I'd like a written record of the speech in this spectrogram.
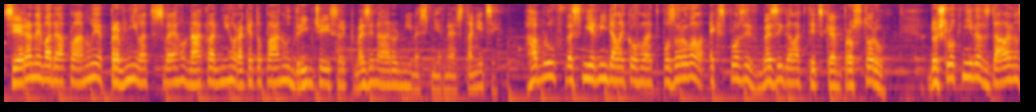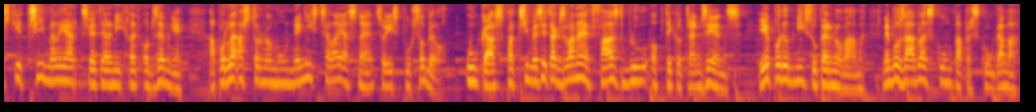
Sierra Nevada plánuje první let svého nákladního raketoplánu Dream Chaser k mezinárodní vesmírné stanici. Hubbleův vesmírný dalekohled pozoroval explozi v mezigalaktickém prostoru. Došlo k ní ve vzdálenosti 3 miliard světelných let od Země a podle astronomů není zcela jasné, co ji způsobilo. Úkaz patří mezi takzvané Fast Blue Optical Transients. Je podobný supernovám nebo zábleskům paprsků gamma.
